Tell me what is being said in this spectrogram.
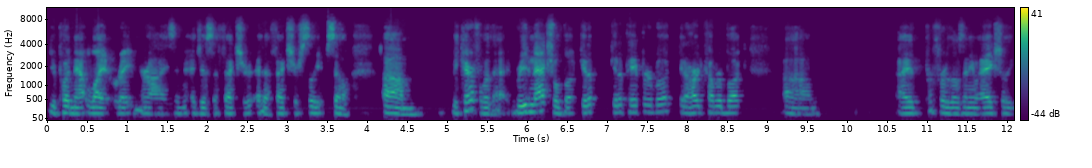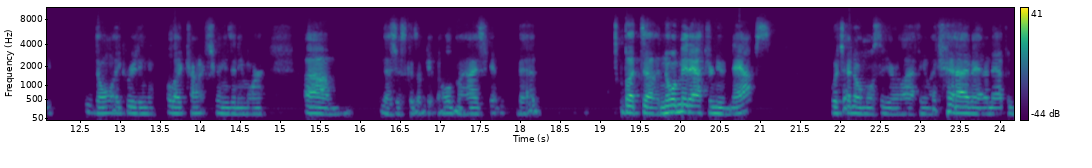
you're putting that light right in your eyes, and it just affects your it affects your sleep. So, um, be careful with that. Read an actual book. Get a get a paper book. Get a hardcover book. Um, I prefer those anyway. I actually don't like reading electronic screens anymore. Um, that's just because I'm getting old. My eyes are getting bad. But uh, no mid afternoon naps which I know most of you are laughing like I haven't had a nap in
